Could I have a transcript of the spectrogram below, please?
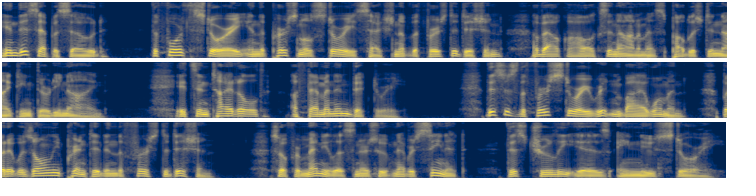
In this episode, the fourth story in the personal stories section of the first edition of Alcoholics Anonymous, published in 1939. It's entitled A Feminine Victory. This is the first story written by a woman, but it was only printed in the first edition. So for many listeners who've never seen it, this truly is a new story.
